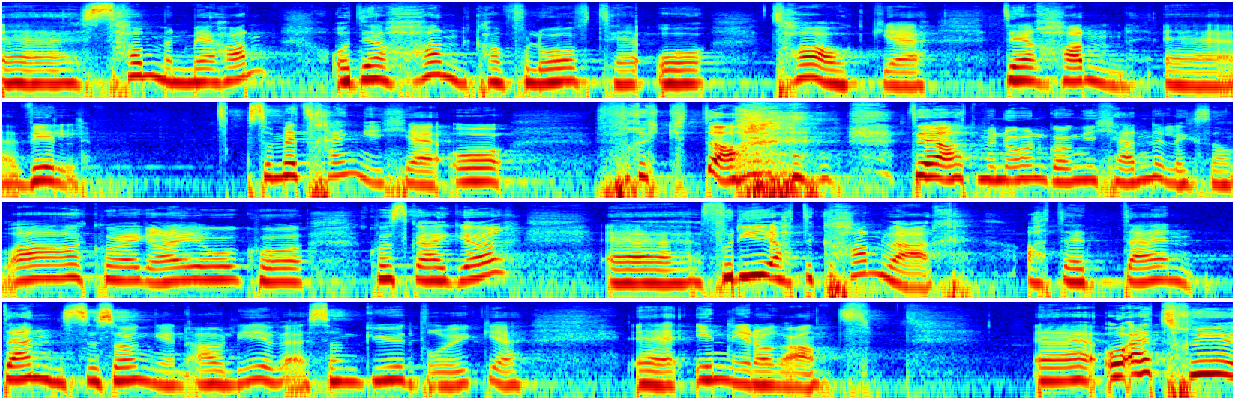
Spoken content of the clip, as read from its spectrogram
eh, sammen med Han, og der Han kan få lov til å ta oss der Han eh, vil. Så vi trenger ikke å frykte det at vi noen ganger kjenner liksom, ah, hva er greia, hva, hva, skal jeg gjøre? Eh, fordi at det kan være at det er den, den sesongen av livet som Gud bruker eh, inn i noe annet. Eh, og jeg tror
